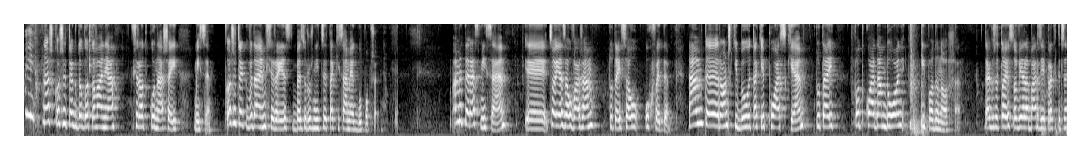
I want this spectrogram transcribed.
i nasz koszyczek do gotowania w środku naszej misy. Koszyczek wydaje mi się, że jest bez różnicy taki sam jak był poprzednio. Mamy teraz misę. Yy, Co ja zauważam? Tutaj są uchwyty. Tamte rączki były takie płaskie. Tutaj podkładam dłoń i podnoszę. Także to jest o wiele bardziej praktyczne.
